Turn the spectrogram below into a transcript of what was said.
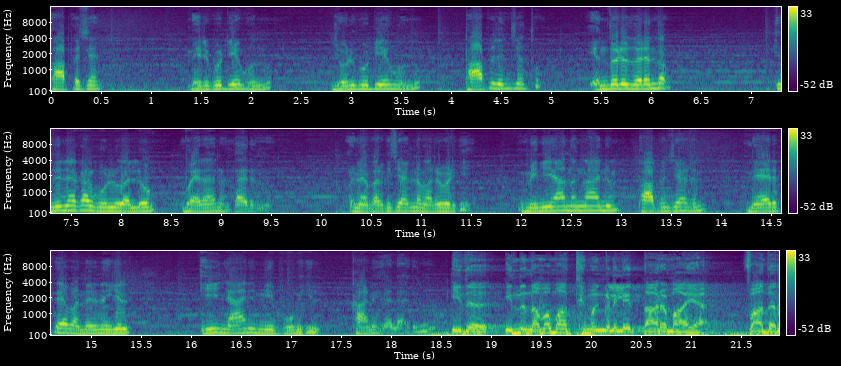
പാപ്പച്ചൻ മെരുക്കുട്ടിയെ കൊന്നു ജോണിക്കുട്ടിയെ കൊന്നു പാപ്പച്ചൻ ചത്തു. എന്തൊരു ദുരന്തം. ഇതിനേക്കാൾ കൂടുതൽ വല്ലതും വരാനുണ്ടായിരുന്നു. ഉടനെ വർക്കിച്ചേട്ടന്റെ മറുപടി മിനിയാന്നെങ്ങാനും പാപ്പൻ ചേട്ടൻ നേരത്തെ വന്നിരുന്നെങ്കിൽ ഈ ഞാനും ഈ ഭൂമിയിൽ കാണുകയല്ലായിരുന്നു. ഇത് ഇന്ന് നവമാധ്യമങ്ങളിലെ താരമായ ഫാദർ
